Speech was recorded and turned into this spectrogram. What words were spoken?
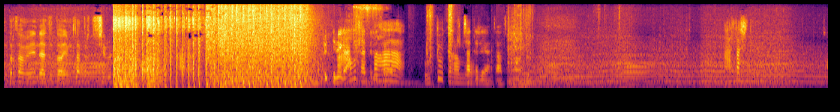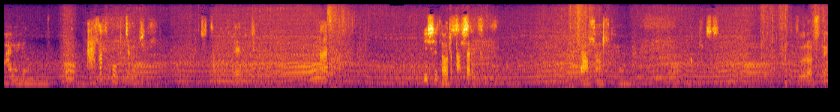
Андарлаа миний найз одоо эмулятор ширүүл. Би тэрийг тэр Аа. Өдөө байгаа За мó. тэр яа. За за. Алаа шүү дээ. Аа яа. Алахгүй гэж байгаа юм шиг л. Хээвч. Аа. Ийшээ л алаар. заалаа. Зүгээр орсныг.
